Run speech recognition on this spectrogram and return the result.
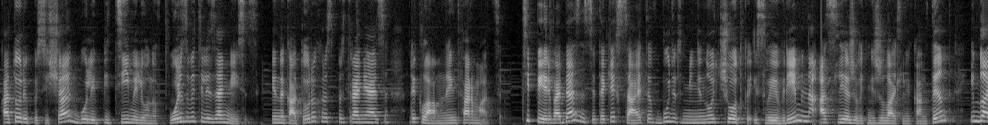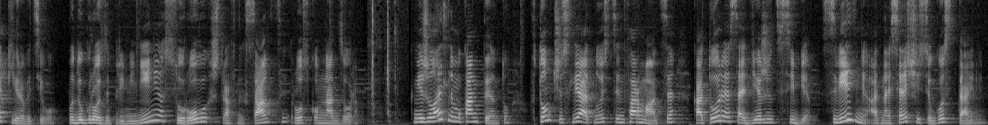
которые посещают более 5 миллионов пользователей за месяц и на которых распространяется рекламная информация. Теперь в обязанности таких сайтов будет вменено четко и своевременно отслеживать нежелательный контент и блокировать его под угрозой применения суровых штрафных санкций Роскомнадзора. К нежелательному контенту в том числе относится информация, которая содержит в себе сведения, относящиеся к гостайне,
